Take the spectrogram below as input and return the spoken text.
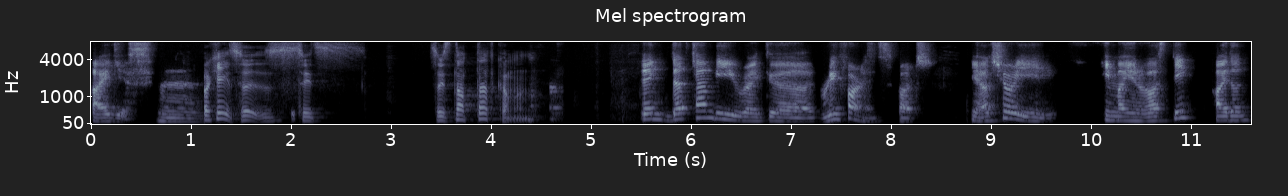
I guess. Mm. Okay, so, so it's so it's not that common. Then that can be like a reference but yeah actually in my university i don't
